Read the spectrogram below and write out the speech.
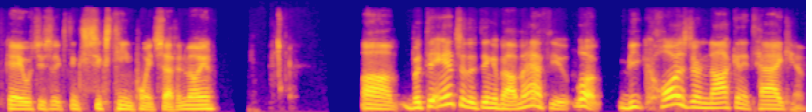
okay, which is I think 16.7 million. Um, but to answer the thing about Mathieu, look, because they're not going to tag him,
